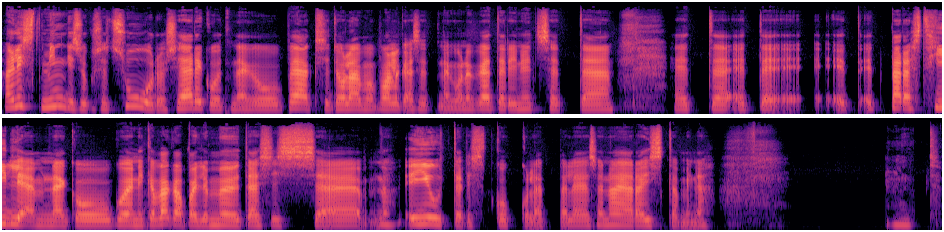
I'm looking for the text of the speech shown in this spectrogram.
aga lihtsalt mingisugused suurusjärgud nagu peaksid olema palgas, et nagu, nagu Katariin ütles, et et, et, et, et pärast hiljem nagu, kui on ikka väga palju mööda, siis noh, ei jõuta lihtsalt kokkuleppele ja see on aja raiskamine. et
